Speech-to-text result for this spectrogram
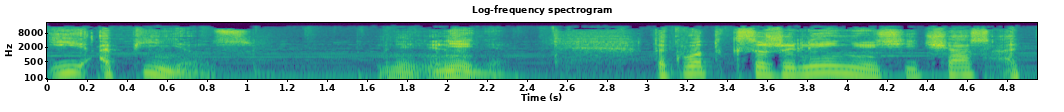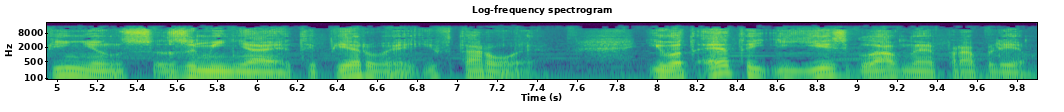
и opinions, мнение. мнение. Так вот, к сожалению, сейчас opinions заменяет и первое, и второе. И вот это и есть главная проблема.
